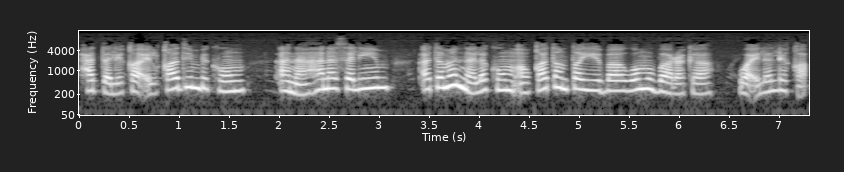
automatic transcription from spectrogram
حتى اللقاء القادم بكم أنا هنا سليم أتمنى لكم أوقاتا طيبة ومباركة وإلى اللقاء.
